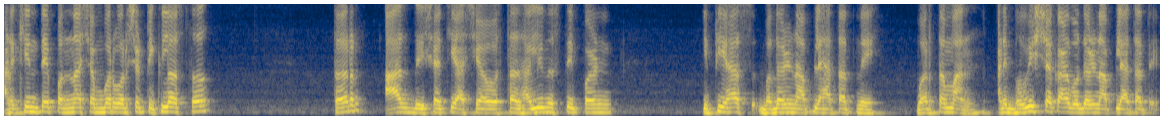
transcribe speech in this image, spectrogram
आणखीन ते पन्नास शंभर वर्ष टिकलं असतं. तर आज देशाची अशी अवस्था झाली नसती पण इतिहास बदलणं आपल्या हातात नाही वर्तमान आणि भविष्यकाळ बदलणं आपल्या हातात आहे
